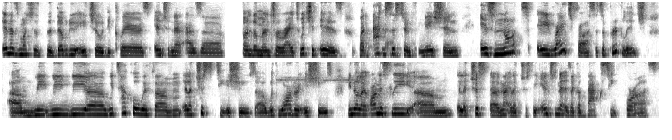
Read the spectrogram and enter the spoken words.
in as much as the WHO declares internet as a fundamental right, which it is, but access yeah. to information is not a right for us; it's a privilege. Um, we we we uh, we tackle with um, electricity issues, uh, with water issues. You know, like honestly, um, electricity, uh, not electricity, internet is like a backseat for us.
